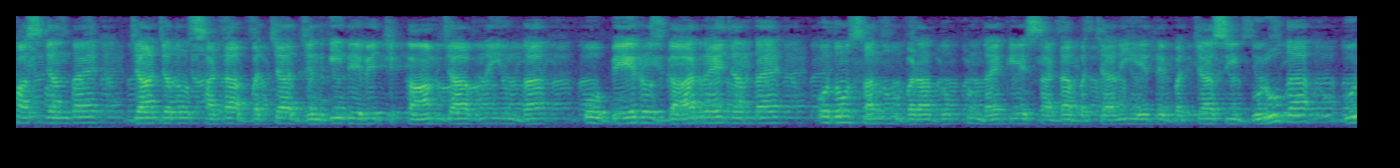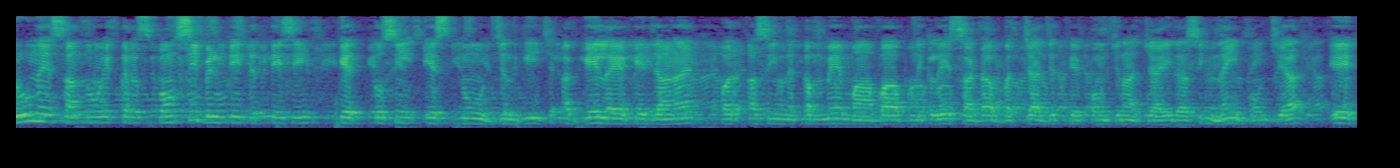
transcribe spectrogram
ਫਸ ਜਾਂਦਾ ਹੈ ਜਾਂ ਜਦੋਂ ਸਾਡਾ ਬੱਚਾ ਜ਼ਿੰਦਗੀ ਦੇ ਵਿੱਚ ਕਾਮਯਾਬ ਨਹੀਂ ਹੁੰਦਾ, ਉਹ ਬੇਰੁਜ਼ਗਾਰ ਰਹਿ ਜਾਂਦਾ ਹੈ। ਉਦੋਂ ਸਾਨੂੰ ਬੜਾ ਦੁੱਖ ਹੁੰਦਾ ਹੈ ਕਿ ਇਹ ਸਾਡਾ ਬੱਚਾ ਨਹੀਂ, ਇਹ ਤੇ ਬੱਚਾ ਸੀ ਗੁਰੂ ਦਾ। ਗੁਰੂ ਨੇ ਸਾਨੂੰ ਇੱਕ ਰਿਸਪੌਂਸਿਬਿਲਟੀ ਦਿੱਤੀ ਸੀ ਕਿ ਤੁਸੀਂ ਇਸ ਨੂੰ ਜ਼ਿੰਦਗੀ 'ਚ ਅੱਗੇ ਲੈ ਕੇ ਜਾਣਾ ਹੈ, ਪਰ ਅਸੀਂ ਨਕੰਮੇ ਮਾਪੇ ਨਿਕਲੇ, ਸਾਡਾ ਬੱਚਾ ਜਿੱਥੇ ਪਹੁੰਚਣਾ ਚਾਹੀਦਾ ਸੀ, ਨਹੀਂ ਪਹੁੰਚਿਆ। ਇਹ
